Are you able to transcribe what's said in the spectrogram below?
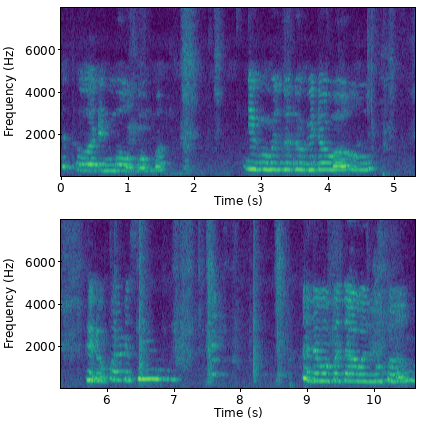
Patawarin mo ako, ma. Hindi ko gusto na ginawa ko. Pero para sa'yo, ma. Sana mapatawad mo ba ako?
